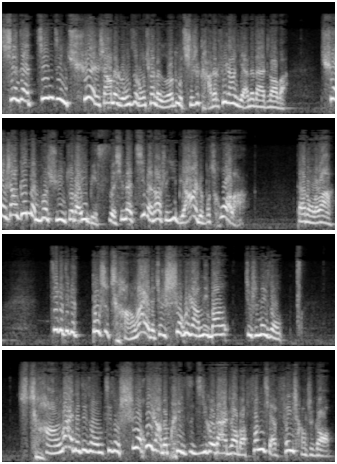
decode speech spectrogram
现在真正券商的融资融券的额度其实卡的是非常严的，大家知道吧？券商根本不许你做到一比四，现在基本上是一比二就不错了，大家懂了吧？这个这个都是场外的，就是社会上那帮就是那种场外的这种这种社会上的配资机构，大家知道吧？风险非常之高，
